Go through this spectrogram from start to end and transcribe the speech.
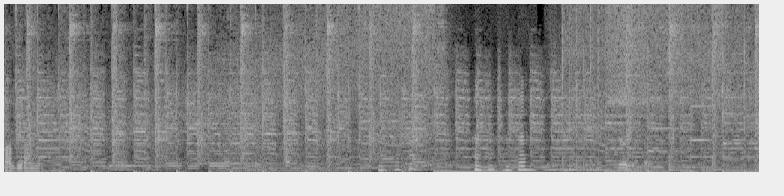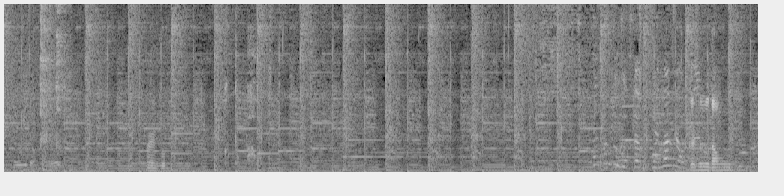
밥이랑 먹어. 여기 있다. 여기다. 아이고. 끝입니다.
